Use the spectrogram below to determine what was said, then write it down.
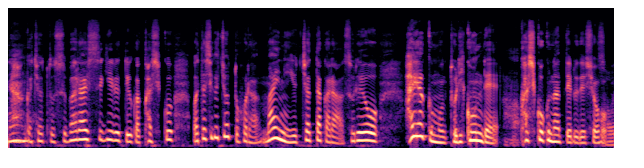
なんかちょっと素晴らしすぎるっていうか賢い私がちょっとほら前に言っちゃったからそれを早くも取り込んであ賢くなってるでしょそう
